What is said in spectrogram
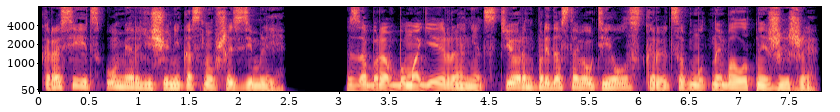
Карасиец умер, еще не коснувшись земли. Забрав бумаги и ранец, Тёрн предоставил телу скрыться в мутной болотной жиже.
